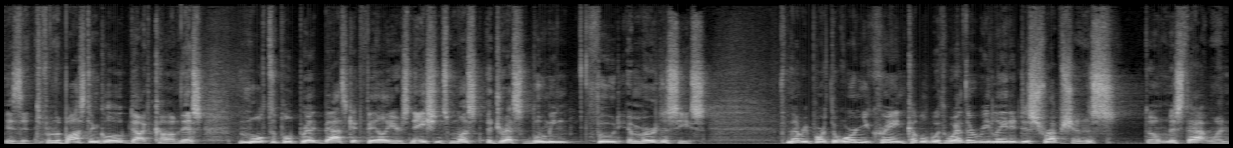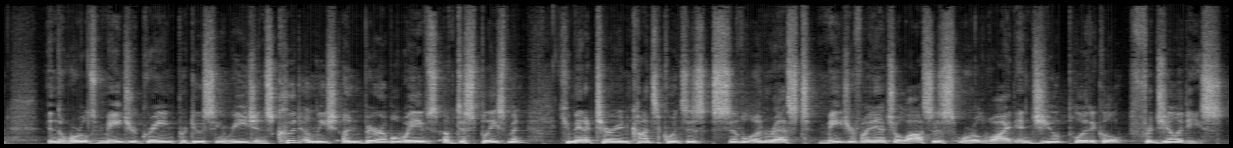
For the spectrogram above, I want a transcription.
is it? From the BostonGlobe.com, this multiple breadbasket failures. Nations must address looming food emergencies. From that report, the war in Ukraine, coupled with weather related disruptions, don't miss that one. In the world's major grain producing regions could unleash unbearable waves of displacement, humanitarian consequences, civil unrest, major financial losses worldwide, and geopolitical fragilities.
